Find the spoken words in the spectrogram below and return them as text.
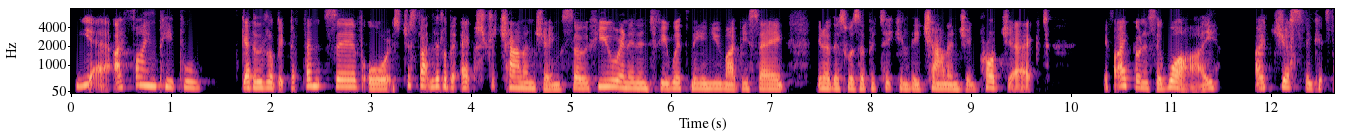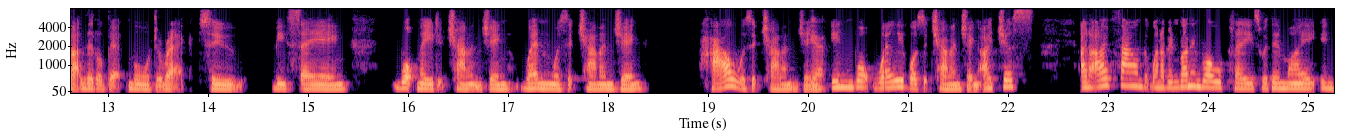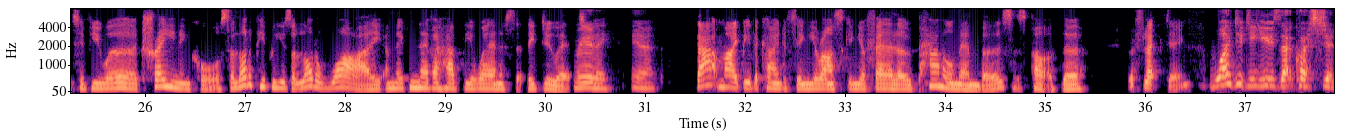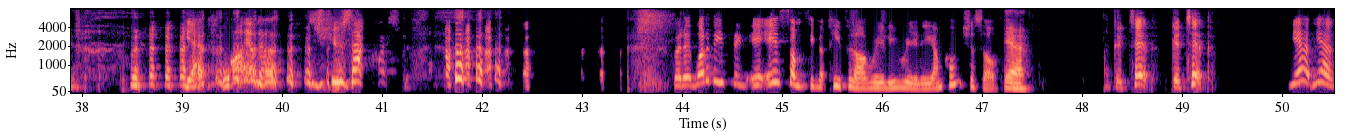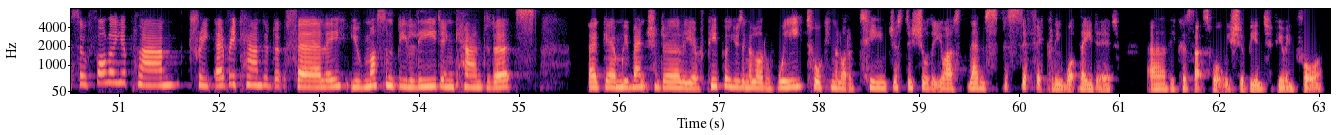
Yeah, I find people get a little bit defensive or it's just that little bit extra challenging. So if you were in an interview with me and you might be saying, you know, this was a particularly challenging project, if I go and say why, I just think it's that little bit more direct to me saying what made it challenging, when was it challenging, how was it challenging, yeah. in what way was it challenging. I just and I've found that when I've been running role plays within my interviewer training course, a lot of people use a lot of why and they've never had the awareness that they do it. Really? Yeah that might be the kind of thing you're asking your fellow panel members as part of the reflecting. Why did you use that question? yeah, why on earth did you use that question? but one of these things, it is something that people are really, really unconscious of. Yeah. Good tip. Good tip. Yeah, yeah. So follow your plan, treat every candidate fairly. You mustn't be leading candidates again, we mentioned earlier, if people are using a lot of we, talking a lot of team, just ensure that you ask them specifically what they did, uh, because that's what we should be interviewing for.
